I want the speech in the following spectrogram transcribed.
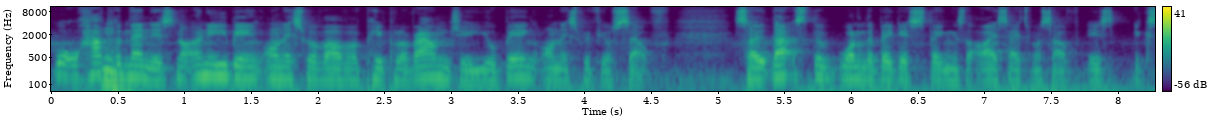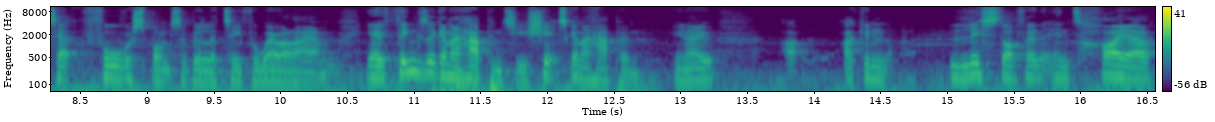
What will happen mm. then is not only you being honest with other people around you, you're being honest with yourself. So that's the one of the biggest things that I say to myself is accept full responsibility for where I am. You know, things are going to happen to you. Shit's going to happen. You know, I, I can list off an entire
